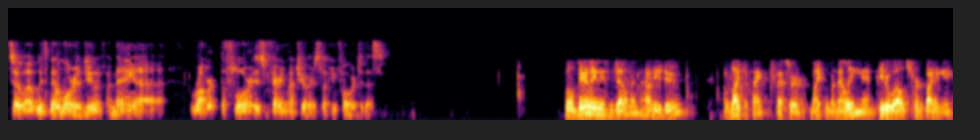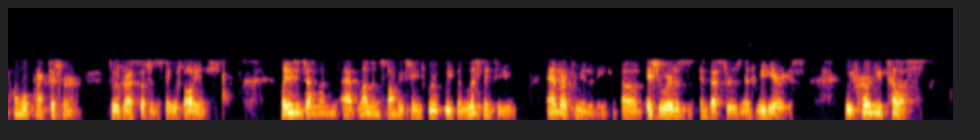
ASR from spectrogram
So uh, with no more ado, if I may, uh, Robert, the floor is very much yours. Looking forward to this. Well, dear ladies and gentlemen, how do you do? I would like to thank Professor Michael Mainelli and Peter Welch for inviting a humble practitioner to address such a distinguished audience. Ladies and gentlemen, at London Stock Exchange Group, we've been listening to you and our community of issuers, investors, and intermediaries. We've heard you tell us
